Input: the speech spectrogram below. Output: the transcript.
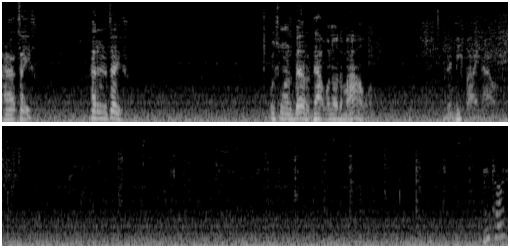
How it tastes. How did it taste? Which one's better, that one or the mild one? Let me find out. Okay.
